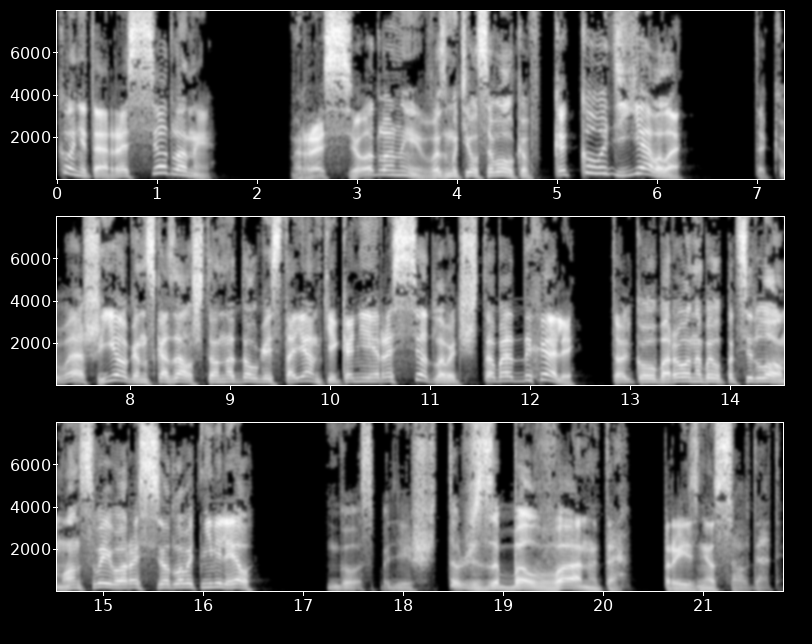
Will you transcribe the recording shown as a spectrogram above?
«Кони-то расседланы?» «Расседланы?» — возмутился Волков. «Какого дьявола?» «Так ваш Йоган сказал, что на долгой стоянке коней расседлывать, чтобы отдыхали. Только у барона был под седлом, он своего расседлывать не велел». «Господи, что ж за болван это?» — произнес солдат.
